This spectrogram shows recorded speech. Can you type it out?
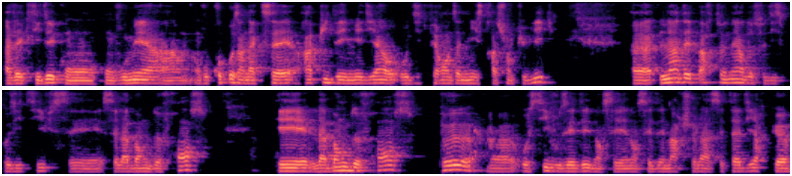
avec l'idée qu'on vous met, un, on vous propose un accès rapide et immédiat aux, aux différentes administrations publiques. Euh, L'un des partenaires de ce dispositif, c'est la Banque de France, et la Banque de France peut euh, aussi vous aider dans ces, dans ces démarches-là. C'est-à-dire que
